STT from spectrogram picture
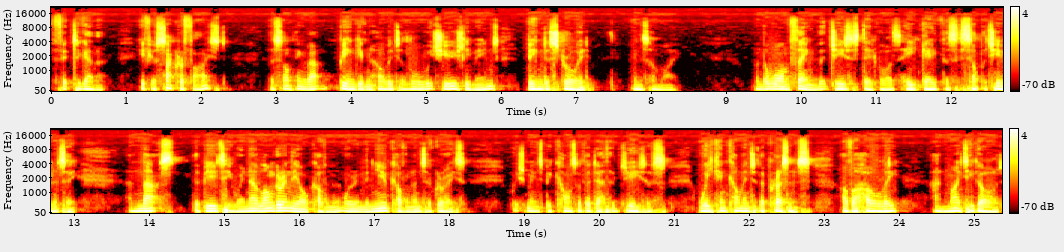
fit together. If you're sacrificed, there's something about being given wholly to the Lord, which usually means being destroyed in some way. And the one thing that Jesus did was he gave us this opportunity. And that's the beauty. We're no longer in the old covenant, we're in the new covenant of grace, which means because of the death of Jesus, we can come into the presence of a holy and mighty God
